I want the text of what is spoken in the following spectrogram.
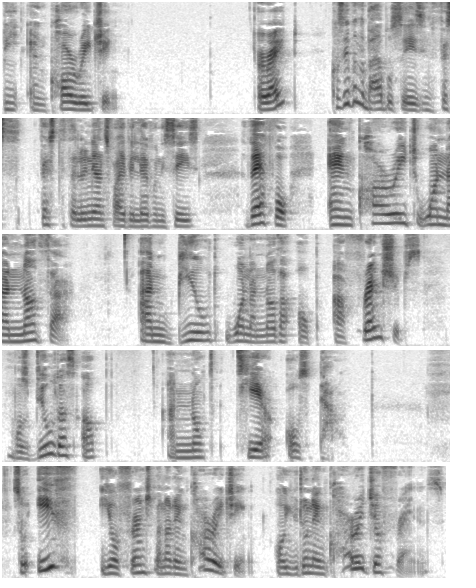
be encouraging. All right? Because even the Bible says in First, Thessalonians 5:11 it says, "Therefore encourage one another and build one another up. Our friendships must build us up and not tear us down." So if your friends are not encouraging or you don't encourage your friends,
